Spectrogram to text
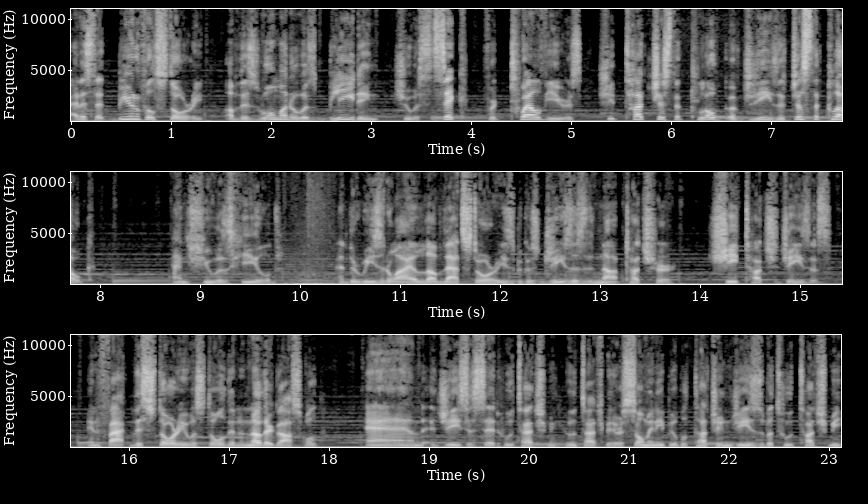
and it's that beautiful story of this woman who was bleeding. She was sick for 12 years. She touches the cloak of Jesus, just the cloak, and she was healed. And the reason why I love that story is because Jesus did not touch her, she touched Jesus. In fact, this story was told in another gospel and Jesus said, Who touched me? Who touched me? There were so many people touching Jesus, but who touched me?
